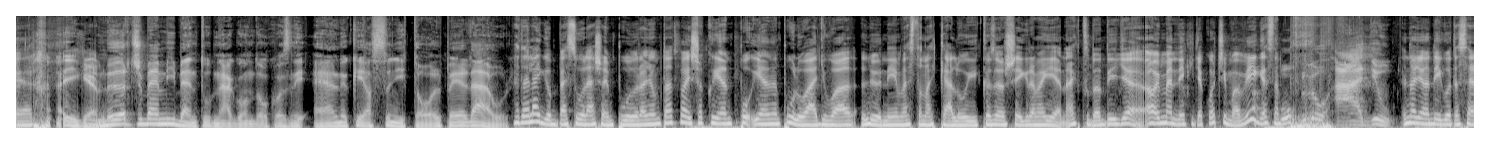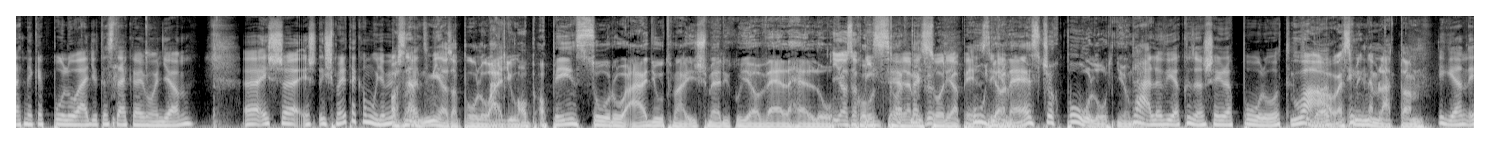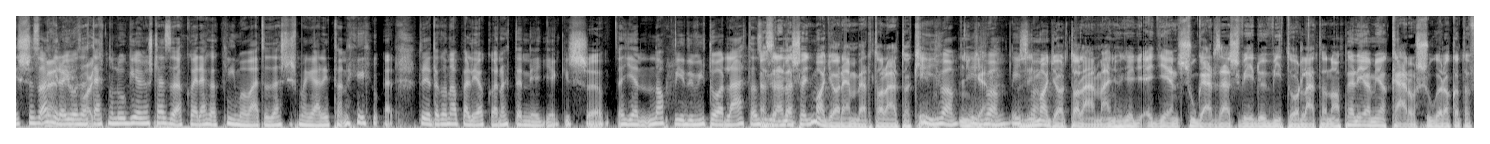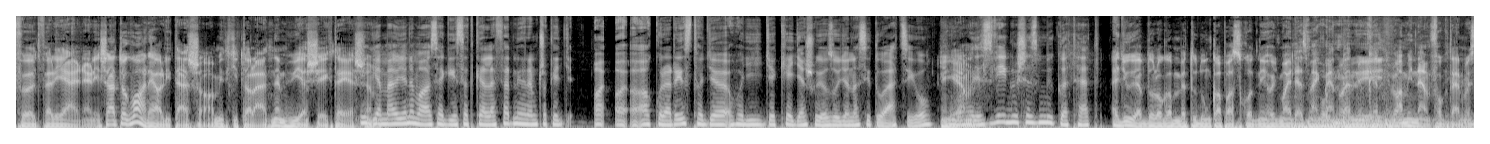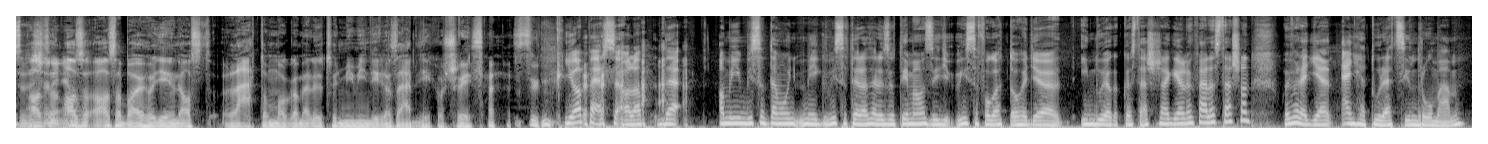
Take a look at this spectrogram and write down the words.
Igen. Mörcsben miben tudnál gondolkozni? Elnöki asszonyi toll például? Hát a legjobb beszólásaim pólóra nyomtatva, és akkor ilyen, ilyen pólóágyúval lőném ezt a nagykálói közönségre, meg ilyenek, tudod, így, eh, ahogy mennék így a kocsimmal végeztem, Póló ágyú. nagyon régóta szeretnék egy pólóágyút, ezt el kell, hogy mondjam. Eh, És, eh, és ismeritek amúgy a Az nem, műfajt? mi az a pólóágyú? A, a pénzszóró ágyút már ismerjük, ugye a Well Hello Ja, az a pisztoly, ami szórja a pénzt. Ugyanez, csak pólót nyom. Rálövi a közönségre a pólót. Wow, tudod? ezt még nem láttam. Igen, és ez annyira jó az a technológia, hogy most ezzel akarják a klímaváltozást is megállítani. Mert tudjátok, a nap elé akarnak tenni egy ilyen kis, egy ilyen napvédő vitorlát. Az űrben. ráadásul egy magyar ember találta ki. Így van, így Igen. van, így Ez egy van. magyar találmány, hogy egy, egy ilyen sugárzásvédő vitorlát a nap elé, ami a káros sugarakat a föld felé elnyeli. És hát van realitása, amit kitalált, nem hülyeség teljesen. Igen, mert ugye nem az egészet kell lefedni, hanem csak egy a, a, akkora részt, hogy, hogy így kiegyensúlyozódjon a szituáció. Igen. Hogy ez végül is ez működhet. Egy újabb dolog, amiben tudunk kapaszkodni, hogy majd ez megment bennünket, így ami nem fog természetesen. Az, az, az a baj, hogy én azt látom magam előtt, hogy mi mindig az árnyékos része leszünk. Ja, persze, alap, de ami viszont amúgy még visszatér az előző témához, így visszafogadta, hogy induljak a köztársasági elnökválasztáson, hogy van egy ilyen enyhe Tourette szindrómám.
